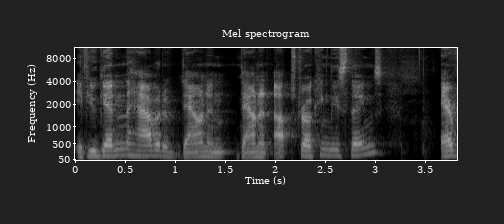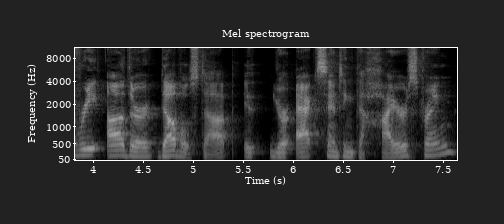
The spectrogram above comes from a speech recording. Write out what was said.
If you get in the habit of down and down and up stroking these things, every other double stop it, you're accenting the higher string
